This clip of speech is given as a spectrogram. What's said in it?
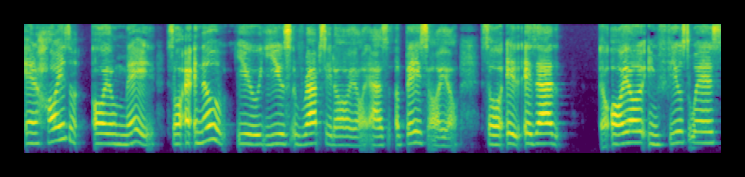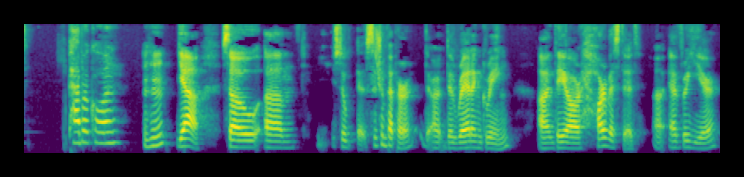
And how is oil made? So I know you use rapeseed oil as a base oil. So is, is that oil infused with peppercorn? Mm-hmm. Yeah. So um, so uh, Sichuan pepper, the, the red and green, uh, they are harvested uh, every year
